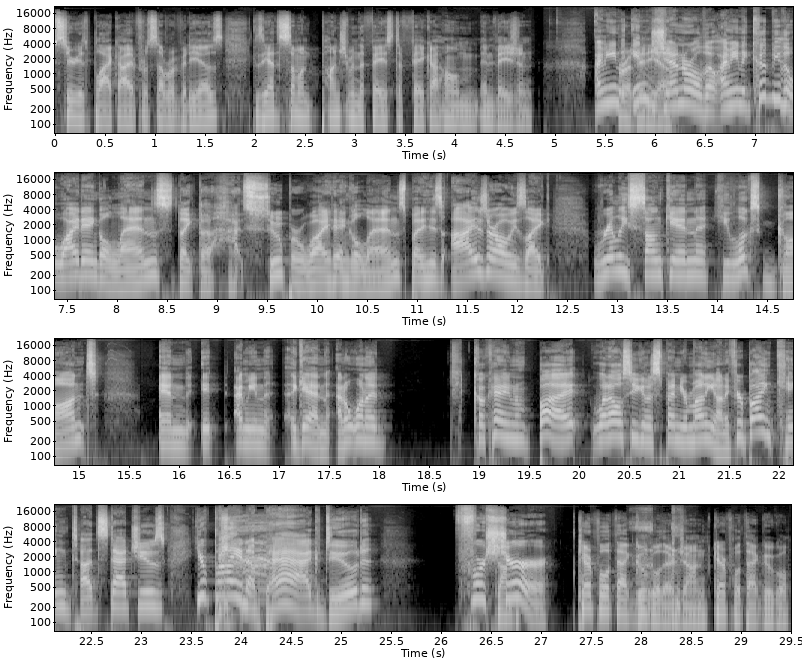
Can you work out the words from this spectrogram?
serious black eye for several videos because he had someone punch him in the face to fake a home invasion. I mean, in video. general, though, I mean, it could be the wide angle lens, like the super wide angle lens, but his eyes are always like really sunken. He looks gaunt. And it, I mean, again, I don't want to cocaine, but what else are you going to spend your money on? If you're buying King Tut statues, you're buying a bag, dude. For sure. Careful with that Google there, John. Careful with that Google.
